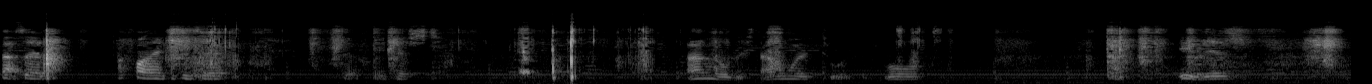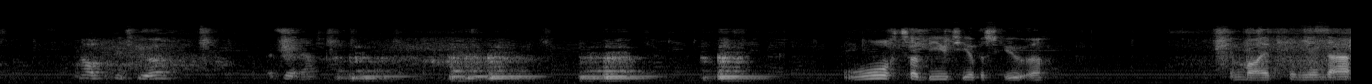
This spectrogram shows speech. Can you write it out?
That's it. I finally completed it. So we just angle this downward towards the floor. Here it is. No complete screwer. That's it now. What a beauty of a scooter. In my opinion, that.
